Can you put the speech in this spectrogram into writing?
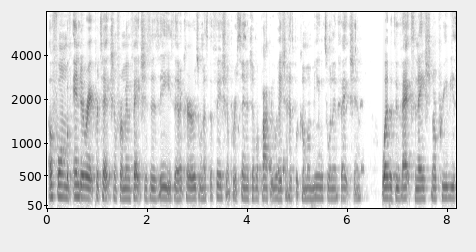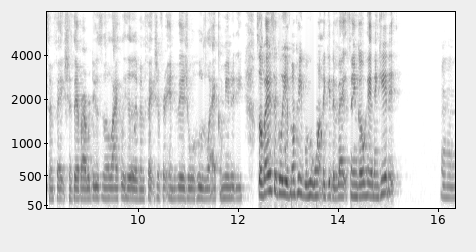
a form of indirect protection from infectious disease that occurs when a sufficient percentage of a population has become immune to an infection whether through vaccination or previous infections, thereby reducing the likelihood of infection for individual who's like community. So basically, if some people who want to get the vaccine go ahead and get it, mm-hmm.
